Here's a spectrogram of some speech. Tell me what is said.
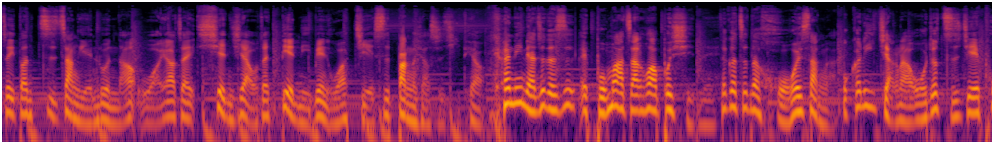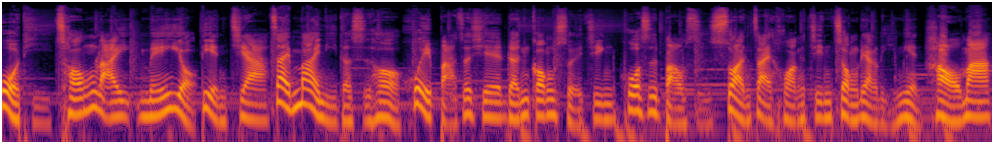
这一段智障言论，然后我要在线下，我在店里面，我要解释半个小时起跳。看你俩真的是，哎，不骂脏话不行哎，这个真的火会上来。我跟你讲了，我就直接破题，从来没有店家在卖你的时候会把这些人工水晶或是宝石算在黄金重量里面，好吗？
